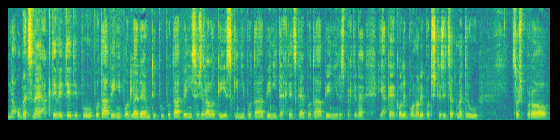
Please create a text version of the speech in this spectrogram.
na obecné aktivity typu potápění pod ledem, typu potápění sežraloky, jeskyní potápění, technické potápění, respektive jakékoliv ponory pod 40 metrů, což pro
